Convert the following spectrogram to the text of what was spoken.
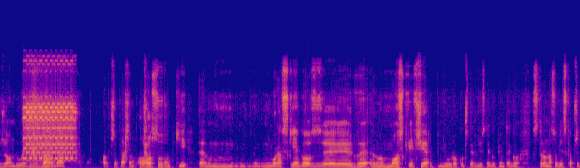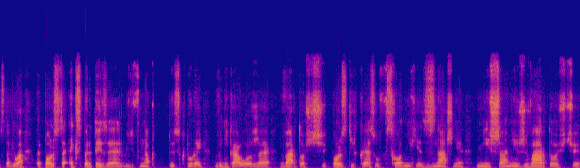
rządu Edwarda o, przepraszam, osóbki Morawskiego z, w Moskwie w sierpniu roku 1945 strona sowiecka przedstawiła Polsce ekspertyzę, na, z której wynikało, że wartość polskich kresów wschodnich jest znacznie niższa niż wartość e,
